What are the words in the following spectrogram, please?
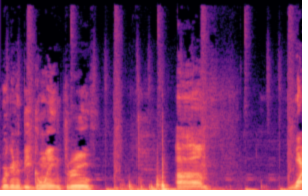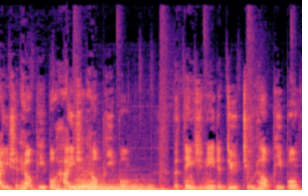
We're going to be going through um, why you should help people, how you should help people, the things you need to do to help people.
